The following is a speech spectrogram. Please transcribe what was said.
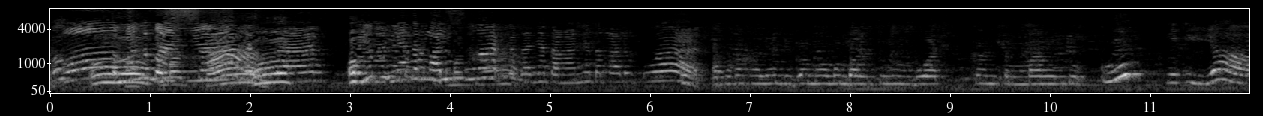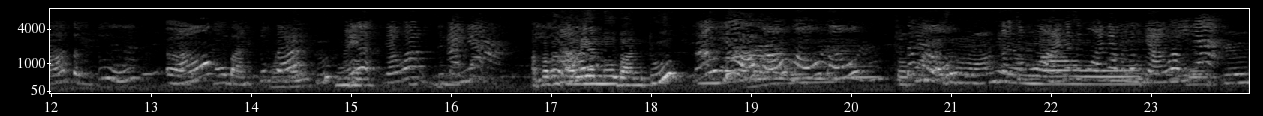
Oh, teman besar. Oh. Oh, Dia punya terlalu kuat, katanya tangannya terlalu kuat. apakah kalian juga mau membantu membuatkan teman untukku? Ya, iya, tentu. Eh, Mau? mau bantu kan? Bantu? Ayo, jawab. Ditanya. Apakah kalian mau bantu? Iya, mau, mau, mau. Tapi nggak semuanya Enggak yang semuanya, mau. semuanya belum jawab. Mungkin.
